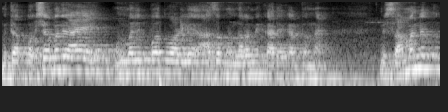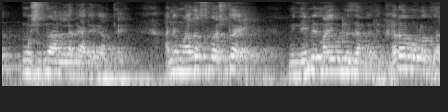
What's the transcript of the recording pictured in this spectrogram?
मी त्या पक्षामध्ये आहे म्हणून माझे पद वाढले असं म्हणणारा मी कार्यकर्ता नाही. मी सामान्य मुशीतून आलेला कार्यकर्ता आहे. आणि माझं स्पष्ट आहे मी नेहमी माझी वडील सांगायचे खरं बोलत जा.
